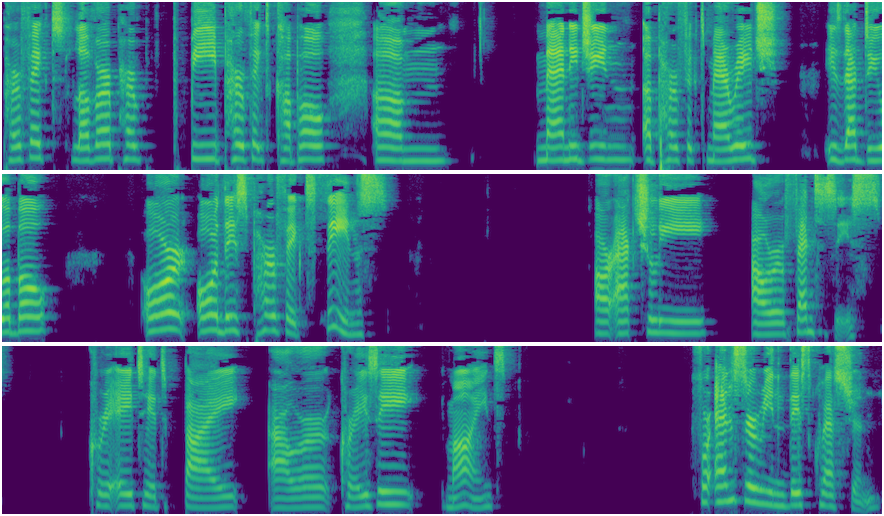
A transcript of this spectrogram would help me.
perfect lover, per, be perfect couple, um, managing a perfect marriage? Is that doable? Or all these perfect things are actually our fantasies created by our crazy minds? For answering this question,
